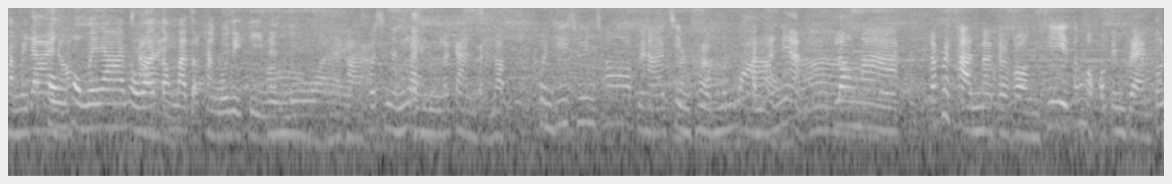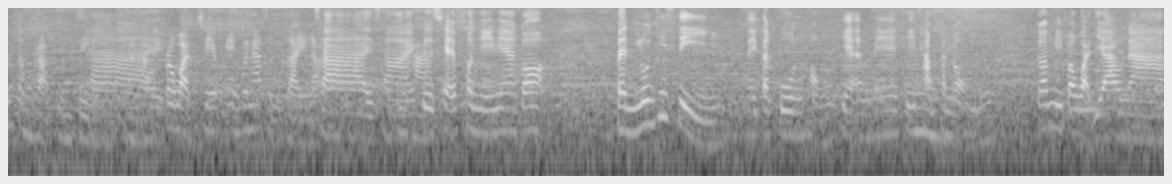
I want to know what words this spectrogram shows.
ทำไม่ได้คงเนาะ คงไม่ได้เพราะว่าใช่ ต้องมาจากทางนู้นอีกทีหนึงด้วย นะคะเพราะฉะนั้นลองดูแล้วกันสำหรับคนที่ชื่นชอบนะคะชิมขนมหวาขนนมๆเนี่ยอ่าลองมา รับประทานมาการองที่ต้องบอกว่าเป็นแบรนด์ต้นตำรับจริงใช่ๆนะคะประวัติเชฟเองก็น่าสนใจละใช่ใช่นะคะ คือเชฟคนนี้เนี่ยก็เป็นรุ่นที่ 4 ในตระกูลของเพียอันเม่ที่ทำขนม ก็มีประวัติยาวนาน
